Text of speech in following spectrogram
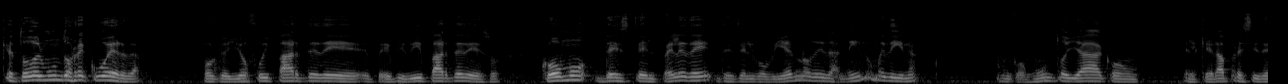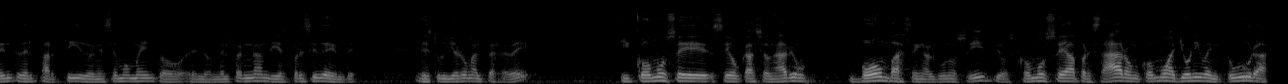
que todo el mundo recuerda, porque yo fui parte de, viví parte de eso, como desde el PLD, desde el gobierno de Danilo Medina, en conjunto ya con el que era presidente del partido en ese momento, el Leonel Fernández, es presidente, destruyeron al PRD y cómo se, ocasionaron bombas en algunos sitios, cómo se apresaron, cómo a Johnny Ventura,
